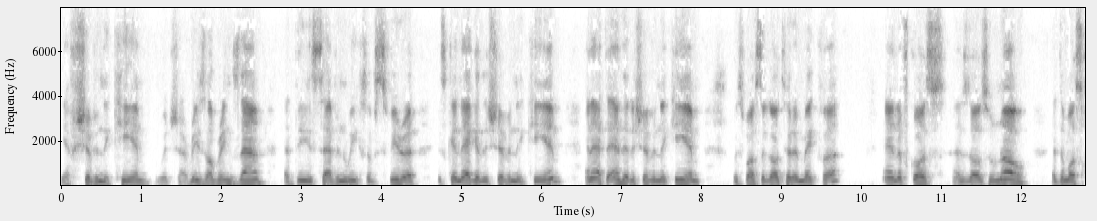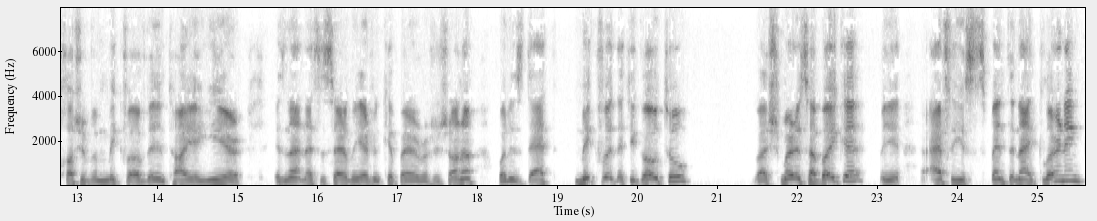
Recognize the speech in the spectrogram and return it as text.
you have Shiva Nikiyim, which Arizal brings down, that these seven weeks of Sphira is connected to Shiva Nikiyim, and at the end of the Shiva Nikiyim, we're supposed to go to the mikveh, and of course, as those who know, that the most chashiv mikveh of the entire year is not necessarily Erev Kippur or Rosh Hashanah, but is that mikveh that you go to, Vashmeres Habayke, after you spent the night learning,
